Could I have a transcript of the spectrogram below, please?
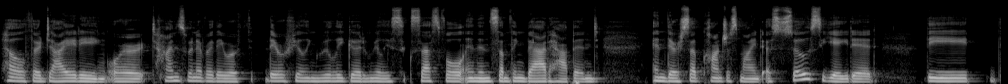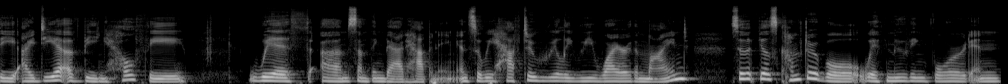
health or dieting or times whenever they were they were feeling really good and really successful and then something bad happened and their subconscious mind associated the the idea of being healthy with um, something bad happening. And so we have to really rewire the mind so it feels comfortable with moving forward and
